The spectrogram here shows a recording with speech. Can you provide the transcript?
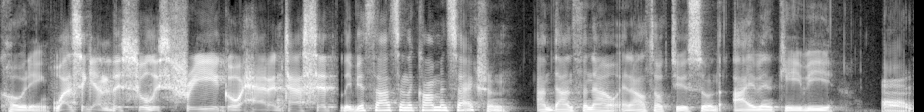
coding. Once again, this tool is free. Go ahead and test it. Leave your thoughts in the comment section. I'm done for now and I'll talk to you soon. Ivan KV out.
